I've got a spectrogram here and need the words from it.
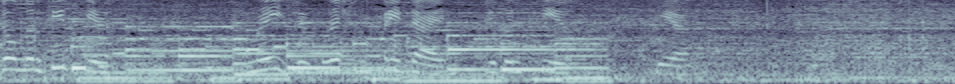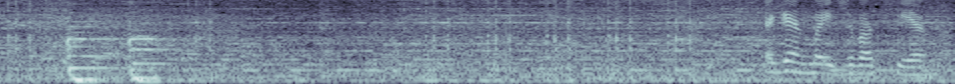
Dollar fifty major flashing three times. You can see here. Again major was here.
